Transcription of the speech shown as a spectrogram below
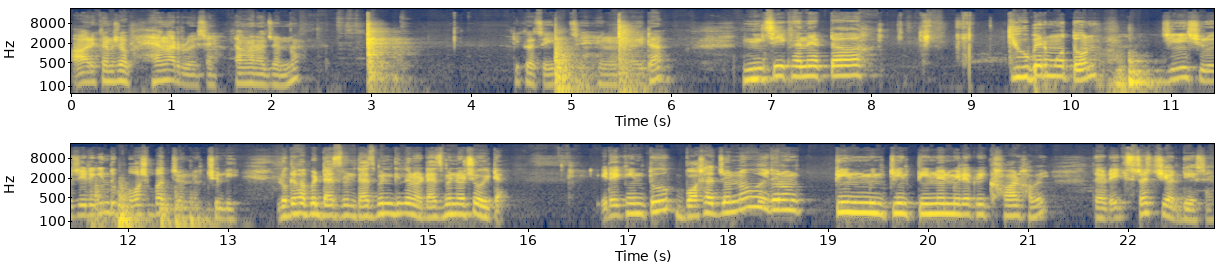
আর এখানে সব হ্যাঙ্গার রয়েছে টাঙানোর জন্য। ঠিক আছে, এই হচ্ছে হ্যাঙ্গার এটা। নিচে এখানে একটা কিউবের মতন জিনিস রয়েছে, এটা কিন্তু বসবার জন্য অ্যাকচুয়ালি লোকে ভাবে ডাস্টবিন ডাস্টবিন কিন্তু না ডাস্টবিন হচ্ছে ওইটা। এটা কিন্তু বসার জন্য ওই ধরুন তিন তিন- তিনজন মিলে খাওয়ার হবে। তাই এক্সট্রা চেয়ার দিয়েছে।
